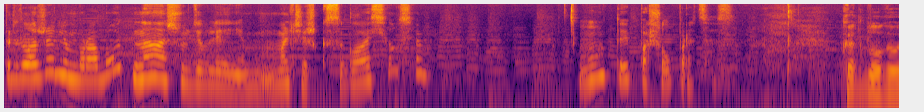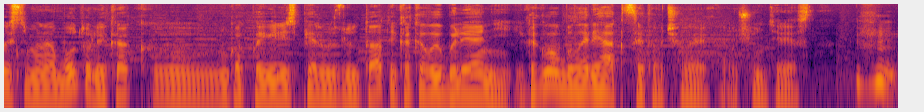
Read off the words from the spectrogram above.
предложили ему работу. На наше удивление, мальчишка согласился. Ну, ты пошел процесс. Как долго вы с ним работали, как, э, ну, как появились первые результаты, и каковы были они? И какова была реакция этого человека? Очень интересно.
